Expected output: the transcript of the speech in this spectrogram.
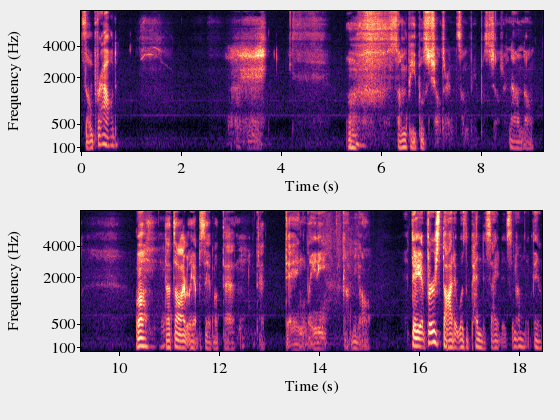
So proud. Oh, some people's children, some people's children. Don't know. Well, that's all I really have to say about that. That dang lady got me all. They at first thought it was appendicitis, and I'm like, they're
